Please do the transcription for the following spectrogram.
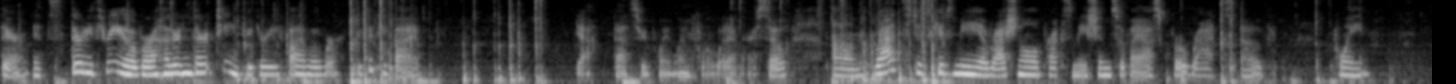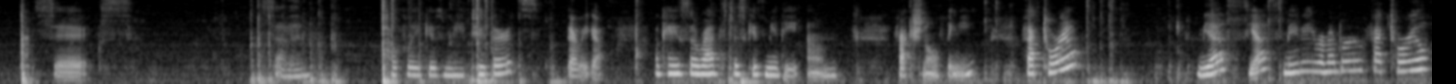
There, it's 33 over 113, 335 over 355. That's 3.14, whatever. So um, rats just gives me a rational approximation. So if I ask for rats of 0.67, hopefully it gives me two thirds. There we go. Okay, so rats just gives me the um, fractional thingy. Factorial? Yes, yes, maybe remember factorial?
